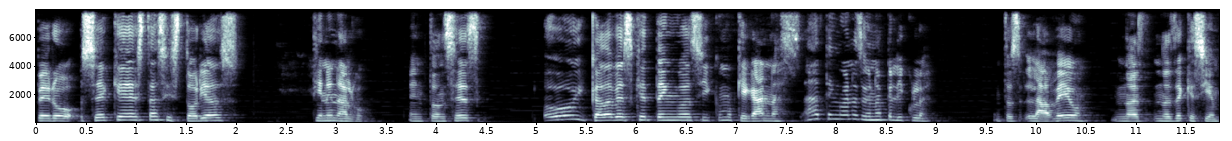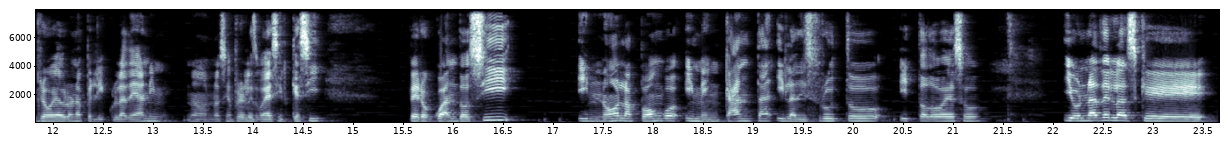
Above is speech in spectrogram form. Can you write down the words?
pero sé que estas historias tienen algo. Entonces, uy, cada vez que tengo así como que ganas, ah, tengo ganas de una película. Entonces la veo. No es, no es de que siempre voy a ver una película de anime. No, no siempre les voy a decir que sí. Pero cuando sí y no la pongo y me encanta y la disfruto y todo eso. Y una de las que,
